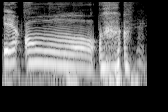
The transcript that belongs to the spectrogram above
Et en...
